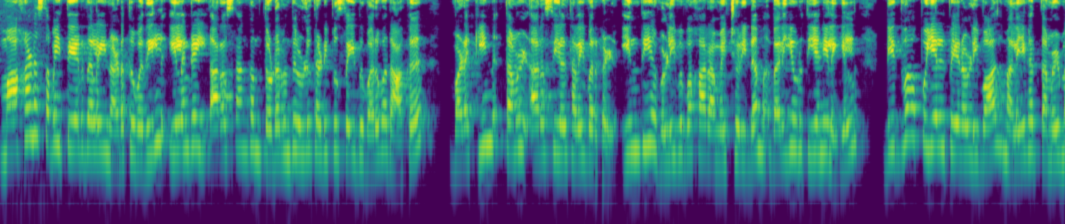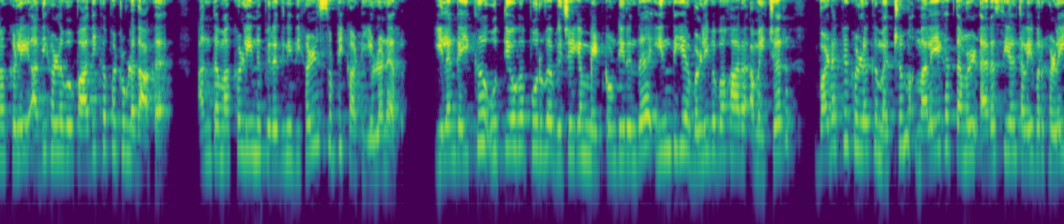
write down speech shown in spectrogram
மாகாண சபை தேர்தலை நடத்துவதில் இலங்கை அரசாங்கம் தொடர்ந்து இழுத்தடிப்பு செய்து வருவதாக வடக்கின் தமிழ் அரசியல் தலைவர்கள் இந்திய வெளிவிவகார அமைச்சரிடம் வலியுறுத்திய நிலையில் டித்வா புயல் பேரழிவால் மலையக தமிழ் மக்களே அதிகளவு பாதிக்கப்பட்டுள்ளதாக அந்த மக்களின் பிரதிநிதிகள் சுட்டிக்காட்டியுள்ளனர். இலங்கைக்கு உத்தியோகபூர்வ விஜயம் மேற்கொண்டிருந்த இந்திய வெளிவிவகார அமைச்சர் வடக்கு கிழக்கு மற்றும் மலையக தமிழ் அரசியல் தலைவர்களை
